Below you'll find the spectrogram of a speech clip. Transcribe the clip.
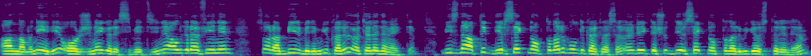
anlamı neydi? Orijine göre simetrini al grafiğinin sonra bir birim yukarı ötele demekti. Biz ne yaptık? Dirsek noktaları bulduk arkadaşlar. Öncelikle şu dirsek noktaları bir gösterelim.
